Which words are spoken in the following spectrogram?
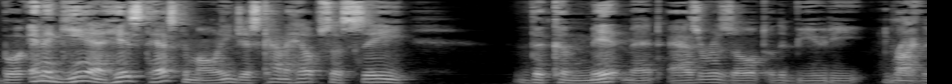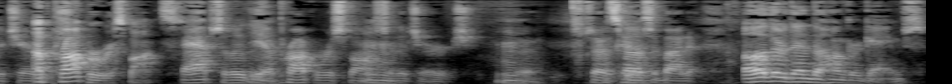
book. And again, his testimony just kind of helps us see the commitment as a result of the beauty of the church. A proper response. Absolutely, a proper response Mm-hmm. to the church. So, so tell us about it. Other than the Hunger Games,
